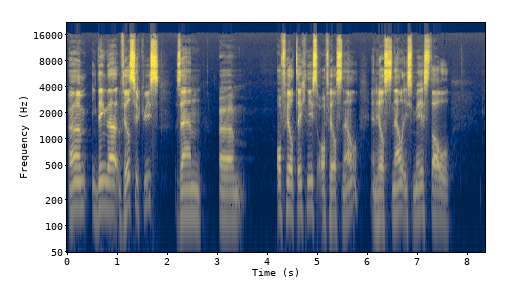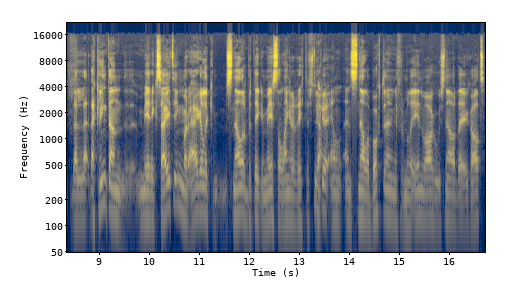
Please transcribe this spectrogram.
Ehm, ik denk dat veel circuits zijn ehm, of heel technisch of heel snel. En heel snel is meestal... Dat, dat klinkt dan eh, meer exciting, maar eigenlijk sneller betekent meestal langere rechte stukken en, en snelle bochten. En in de Formule 1-wagen, hoe sneller dat je gaat,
